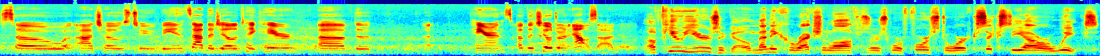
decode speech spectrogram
So I chose to be inside the jail to take care of the uh, parents of the children outside. A few years ago, many correctional officers were forced to work 60 hour weeks,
